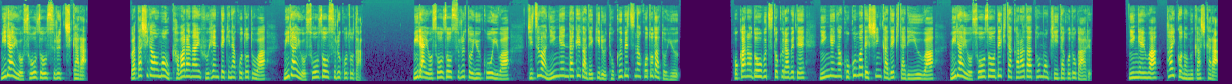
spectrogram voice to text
未来を創造する力。私が思う変わらない普遍的なこととは、未来を創造することだ。未来を想像するという行為は実は人間だけができる特別なことだという。他の動物と比べて人間がここまで進化できた理由は未来を想像できたからだとも聞いたことがある。人間は太古の昔から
